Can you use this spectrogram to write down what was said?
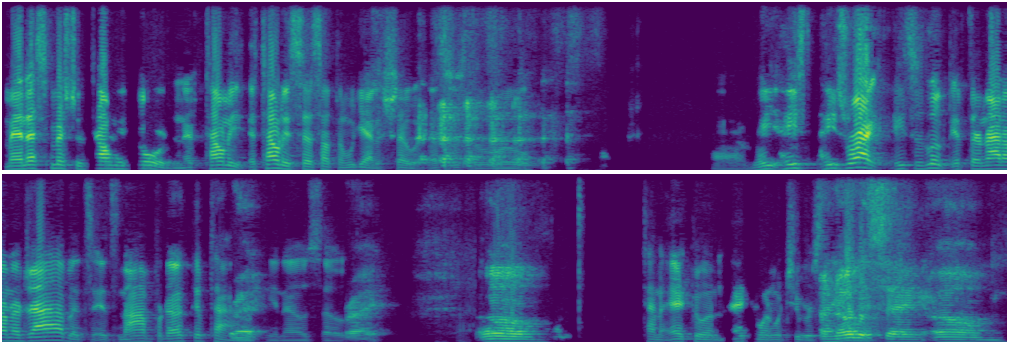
Man, that's Mr. Tony Thornton. If Tony if Tony says something, we got to show it. That's just the rule. Um, he, he's he's right. He says, look, if they're not on a job, it's it's non-productive time. Right. You know, so right. Um, kind of echoing echoing what you were saying. another thing um,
